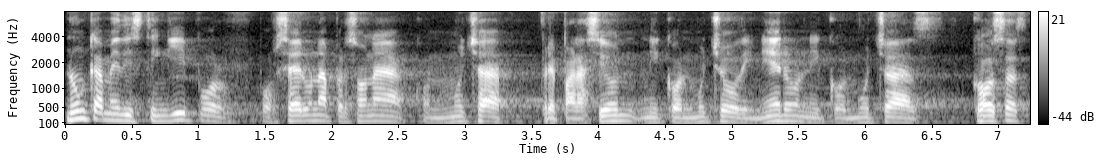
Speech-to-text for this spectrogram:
nunca me distinguí por, por ser una persona con mucha preparación, ni con mucho dinero, ni con muchas cosas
